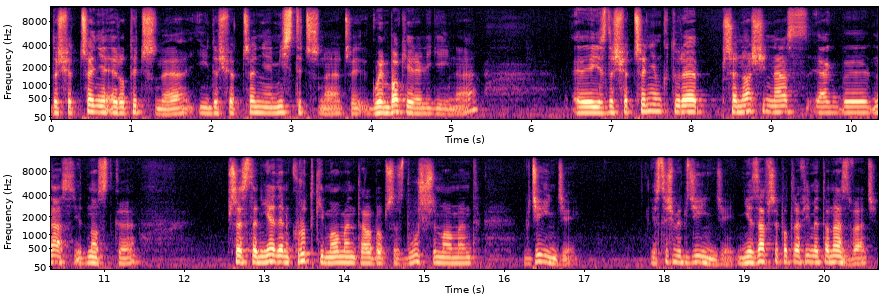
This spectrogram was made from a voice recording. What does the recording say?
doświadczenie erotyczne i doświadczenie mistyczne, czy głębokie religijne, jest doświadczeniem, które przenosi nas, jakby nas, jednostkę, przez ten jeden krótki moment albo przez dłuższy moment gdzie indziej. Jesteśmy gdzie indziej. Nie zawsze potrafimy to nazwać,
